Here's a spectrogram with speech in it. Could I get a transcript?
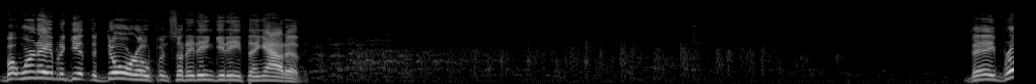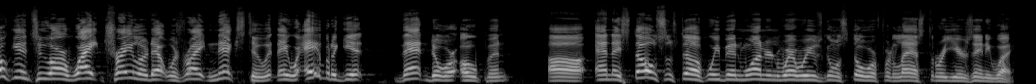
but weren't able to get the door open so they didn't get anything out of it. They broke into our white trailer that was right next to it. They were able to get that door open, uh, and they stole some stuff we've been wondering where we was going to store for the last three years anyway.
